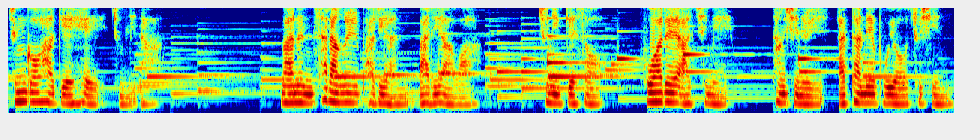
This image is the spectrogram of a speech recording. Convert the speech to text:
증거하게 해 줍니다. 많은 사랑을 발휘한 마리아와 주님께서 부활의 아침에 당신을 나타내 보여 주신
